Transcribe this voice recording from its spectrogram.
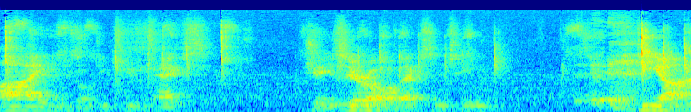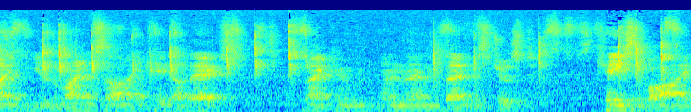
i integral d cubed x, j0 of x and t, di e to the minus i k dot x, vacuum, and then that is just k sub i,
